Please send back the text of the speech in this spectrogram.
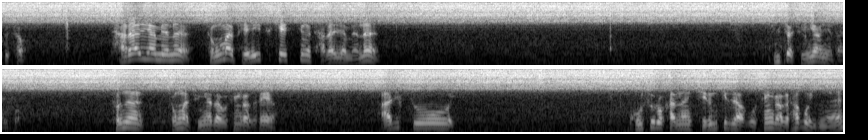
그렇죠 잘하려면은 정말 베이스 캐스팅을 잘하려면은 진짜 중요합니다 이거 저는 정말 중요하다고 생각을 해요 아직도 고수로 가는 지름길이라고 생각을 하고 있는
